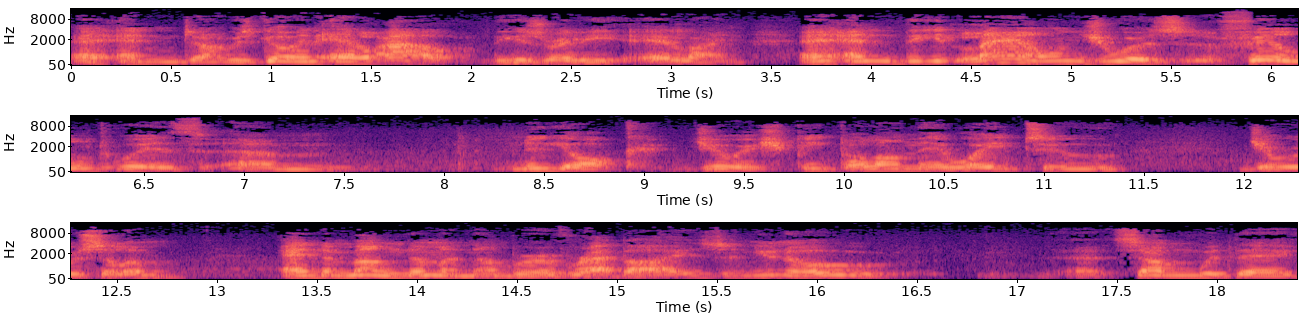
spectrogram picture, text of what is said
and I was going El Al, the Israeli airline, and, the lounge was filled with um, New York Jewish people on their way to Jerusalem, and among them a number of rabbis, and you know, uh, some with their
